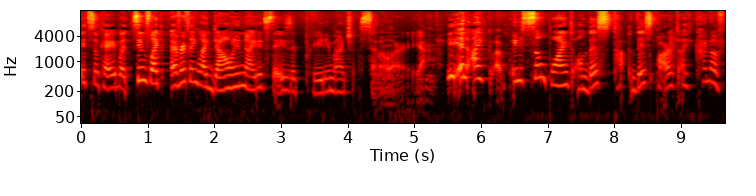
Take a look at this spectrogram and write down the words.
it's okay but seems like everything like down in the united states they're pretty much similar yeah. And i uh, in some point on this this part i kind of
